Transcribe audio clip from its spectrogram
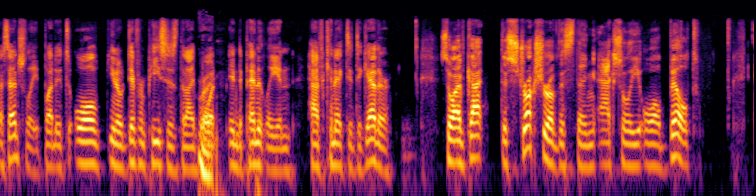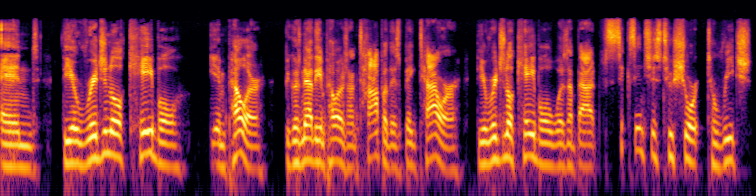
essentially, but it's all you know different pieces that I bought Right. independently and have connected together. So I've got the structure of this thing actually all built, and the original cable impeller because now the impeller is on top of this big tower. The original cable was about six inches too short to reach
